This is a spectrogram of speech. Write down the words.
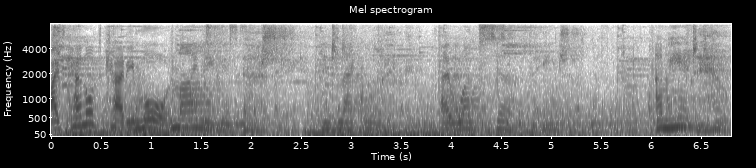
I cannot carry more. My name is Urshi, and like Orek, I once served the Ancient. I'm here to help.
